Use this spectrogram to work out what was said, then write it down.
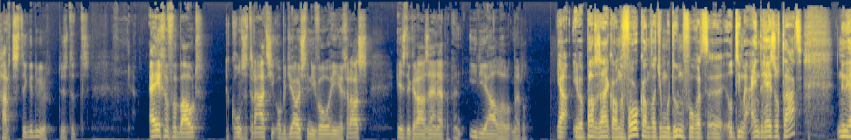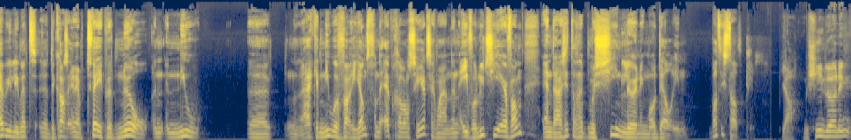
hartstikke duur. Dus dat eigen verbouwd, de concentratie op het juiste niveau in je gras, is de Grazijn-app een ideaal hulpmiddel. Ja, je bepaalt dus eigenlijk aan de voorkant wat je moet doen voor het uh, ultieme eindresultaat. Nu hebben jullie met uh, de Gras NM 2.0 een, nieuw uh, eigenlijk een nieuwe variant van de app gelanceerd, zeg maar een evolutie ervan. En daar zit dan het machine learning model in. Wat is dat? Ja, machine learning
